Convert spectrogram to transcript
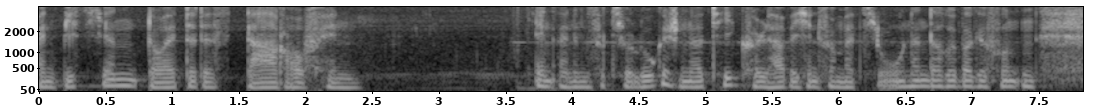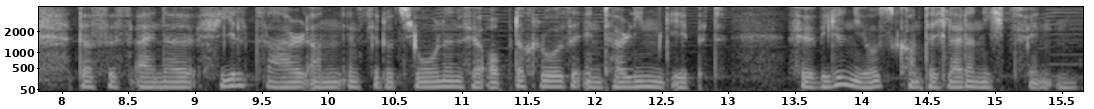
Ein bisschen deutet es darauf hin. In einem soziologischen Artikel habe ich Informationen darüber gefunden, dass es eine Vielzahl an Institutionen für Obdachlose in Tallinn gibt. Für Vilnius konnte ich leider nichts finden.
